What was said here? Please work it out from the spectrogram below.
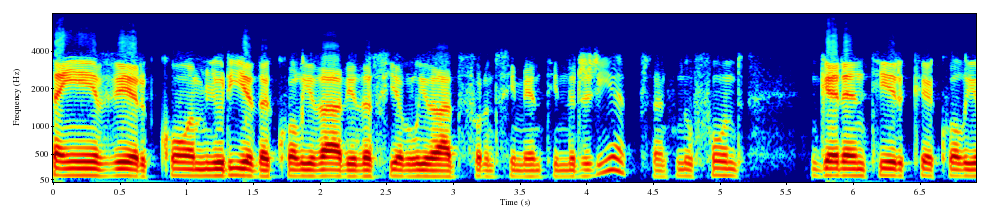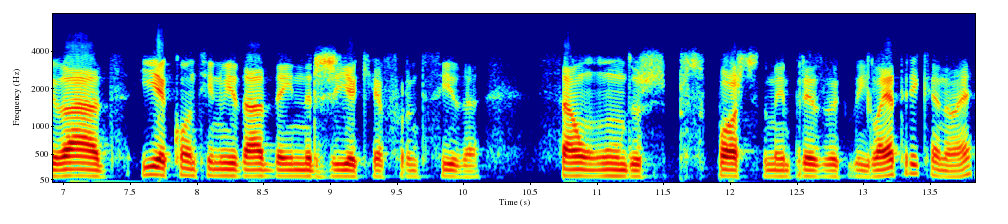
têm a ver com a melhoria da qualidade e da fiabilidade de fornecimento de energia, portanto, no fundo, garantir que a qualidade e a continuidade da energia que é fornecida são um dos pressupostos de uma empresa elétrica, não é?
